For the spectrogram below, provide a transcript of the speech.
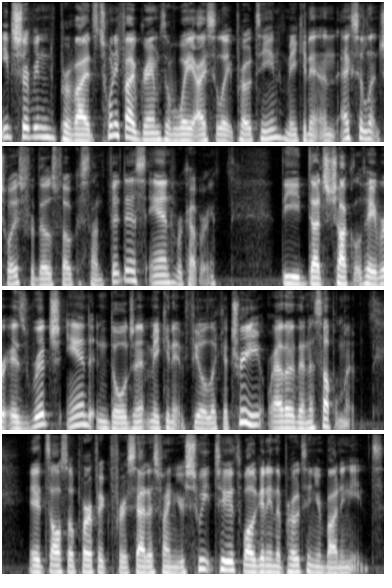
Each serving provides 25 grams of whey isolate protein, making it an excellent choice for those focused on fitness and recovery. The Dutch chocolate flavor is rich and indulgent, making it feel like a treat rather than a supplement. It's also perfect for satisfying your sweet tooth while getting the protein your body needs.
